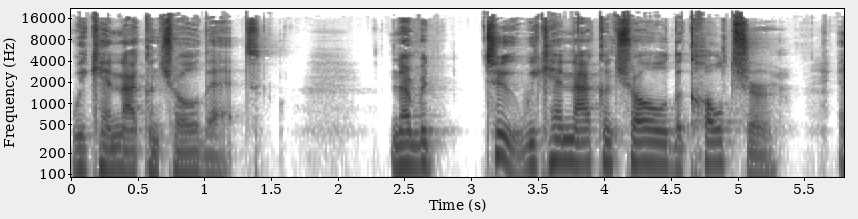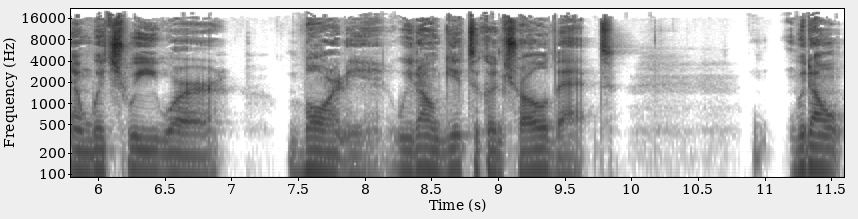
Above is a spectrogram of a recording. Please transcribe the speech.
We cannot control that. Number Two, we cannot control the culture in which we were born in. We don't get to control that. We don't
